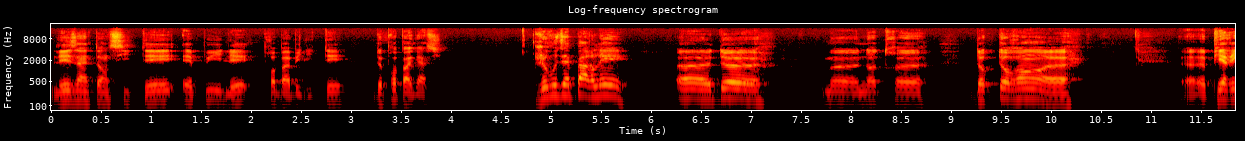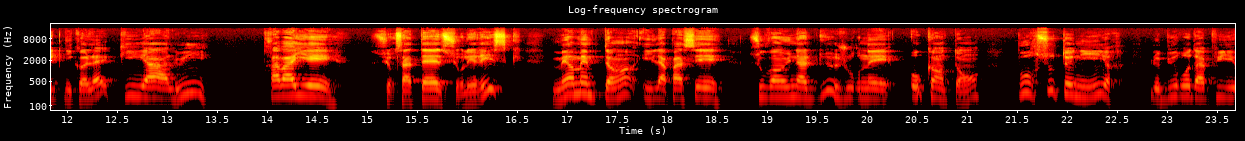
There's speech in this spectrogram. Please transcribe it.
les intensités et puis les probabilités de propagation. Je vous ai parlé euh, de notre euh, doctorant euh, Pierrick Nicolet, qui a, lui, travaillé sur sa thèse sur les risques, mais en même temps, il a passé souvent une à deux journées au canton pour soutenir le bureau d'appui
